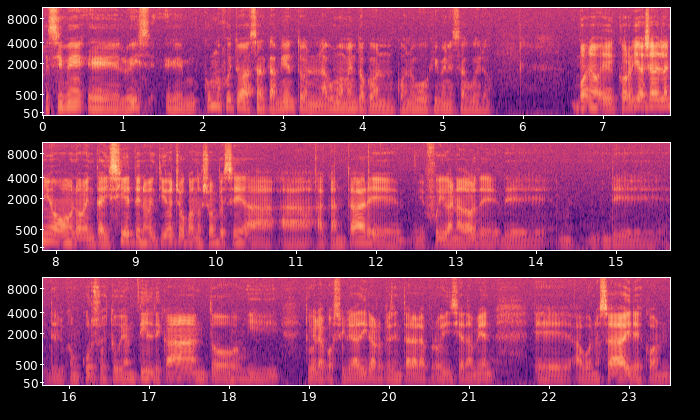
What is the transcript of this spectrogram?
Decime, eh, Luis, eh, ¿cómo fue tu acercamiento en algún momento con, con Hugo Jiménez Agüero? Bueno, eh, corría ya el año 97, 98, cuando yo empecé a, a- a cantar, eh, fui ganador de, de- de- del concurso estudiantil de canto y tuve la posibilidad de ir a representar a la provincia también eh, a Buenos Aires con,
